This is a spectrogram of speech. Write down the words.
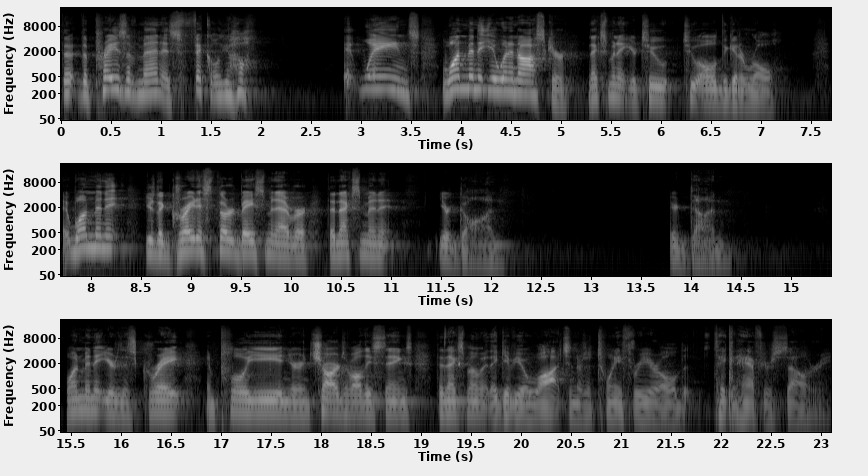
the, the praise of men is fickle, y'all. It wanes. One minute you win an Oscar, next minute you're too, too old to get a role. At one minute, you're the greatest third baseman ever. The next minute, you're gone. You're done. One minute you're this great employee and you're in charge of all these things. The next moment they give you a watch and there's a 23 year old taking half your salary.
